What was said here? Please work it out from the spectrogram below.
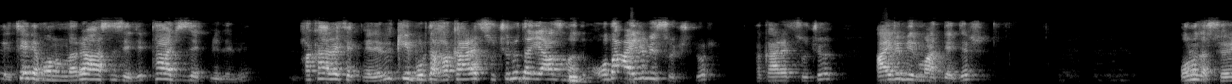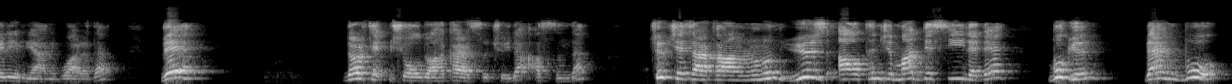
e, telefonumla rahatsız edip taciz etmeleri, hakaret etmeleri ki burada hakaret suçunu da yazmadım. O da ayrı bir suçtur. Hakaret suçu ayrı bir maddedir. Onu da söyleyeyim yani bu arada. Ve dört etmiş olduğu hakaret suçuyla aslında Türk Ceza Kanunu'nun 106. maddesiyle de bugün ben bu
